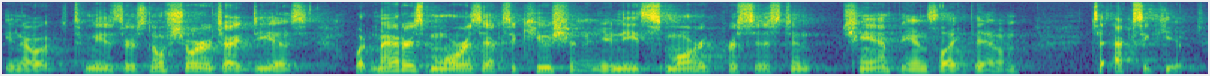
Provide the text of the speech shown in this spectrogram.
you know, to me, is there's no shortage of ideas. What matters more is execution, and you need smart, persistent champions like them to execute.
